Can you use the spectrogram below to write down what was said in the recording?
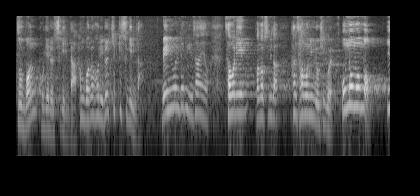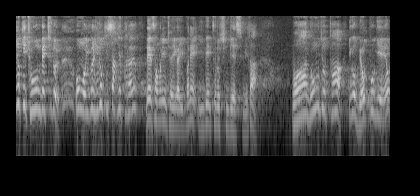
두 번 고개를 숙인다. 한 번은 허리를 깊이 숙인다. 매뉴얼대로 인사해요. 사모님 반갑습니다. 한 사모님이 오신 거예요. 어머머머 이렇게 좋은 배추를 어머 이걸 이렇게 싸게 팔아요? 네 사모님 저희가 이번에 이벤트로 준비했습니다. 와 너무 좋다. 이거 몇 폭이에요?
